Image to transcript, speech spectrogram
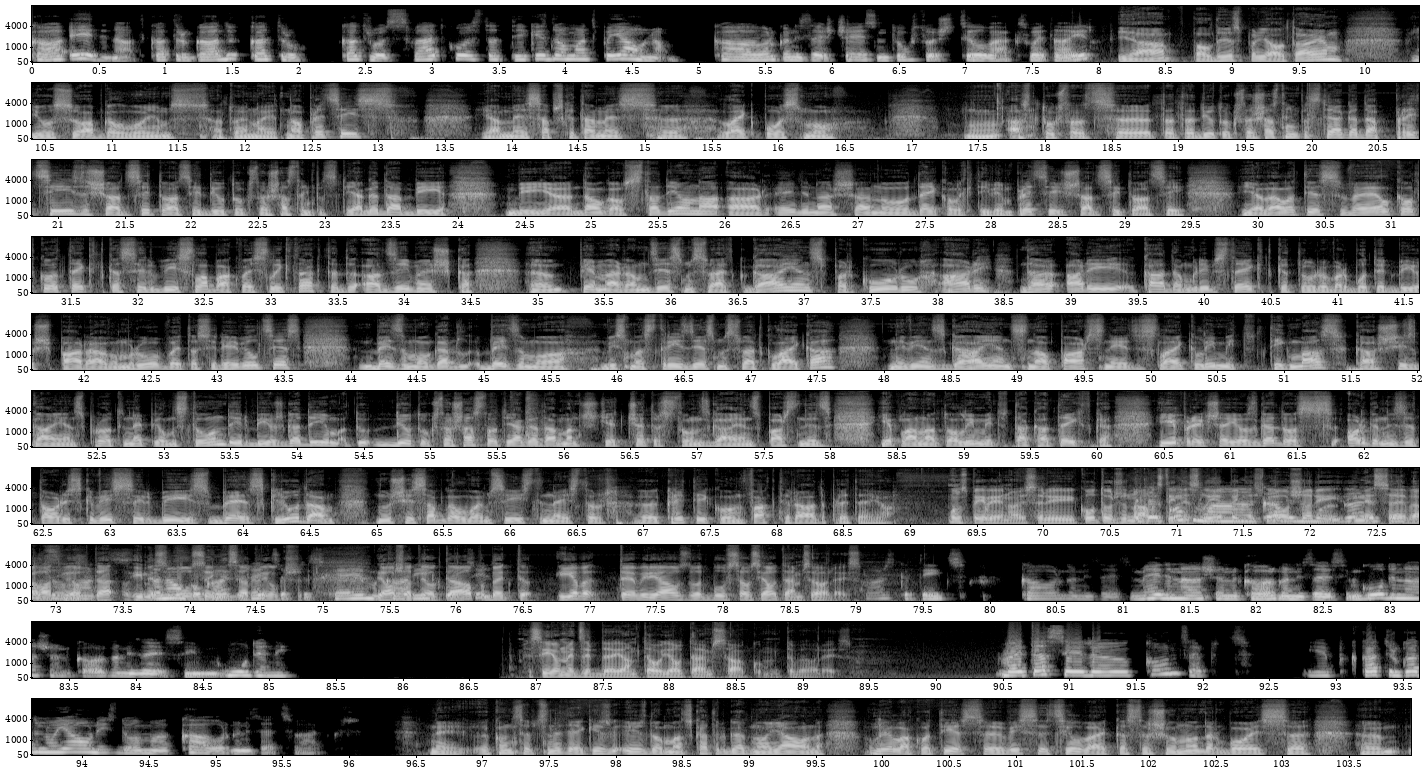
kā ēdināt. Katru gadu, katru, katros svētkos tiek izdomāts pa jaunam kā organizēs 40,000 cilvēkus. Vai tā ir? Jā, paldies par jautājumu. Jūsu apgalvojums, atvainojiet, nav precīzs. Jā, mēs apskatāmies eh, laika posmu 2000, tātad 2018. gadā precīzi šāda situācija 2018. gadā bija, bija Daugaus stadionā ar ēdināšanu deju kolektīviem. Precīzi šāda situācija. Ja vēlaties vēl kaut ko teikt, kas ir bijis labāk vai sliktāk, tad atzīmēšu, ka piemēram dziesmu svētku gājiens, par kuru arī, da, arī kādam gribas teikt, ka tur varbūt ir bijuši pārāvumi robi vai tas ir ievilcies, beidzamo, gadu, beidzamo vismaz trīs dziesmu svētku laiku laikā neviens gājiens nav pārsniedzis laika limitu tik maz, kā šis gājiens, proti, nepilna stunda. Ir bijuši gadījumi, 2008. gadā man šķiet, 4 stundas gājiens pārsniedz ieplānoto limitu. Tā kā teikt, ka iepriekšējos gados organizatoriski viss ir bijis bez kļūdām, nu šis apgalvojums īsti neiztur eh, kritiku un fakti rāda pretējo. Mums pievienojas arī kultūra žurnālists Ines Liepiņa. Es ļaušu arī Inesē vēl atvilkt, Ines Lūsiņas atvilkšu. Ļaušu atvilkt telpu, bet Ieva, tev ir jāuzdod būs savs jautājums vēlreiz. Pārskatīts, kā organizēsim mēdināšanu, kā organizēsim guldināšanu, kā organizēsim ūdeni. Mēs jau nedzirdējām tavu jautājumu sākumu, tā vēlreiz. Vai tas ir uh, koncepts, jeb katru gadu no jauna izdomā, kā organizēt svētkus? Nē, koncepts netiek izdomāts katru gadu no jauna. Lielākoties eh, visi cilvēki, kas ar šo nodarbojas, eh,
